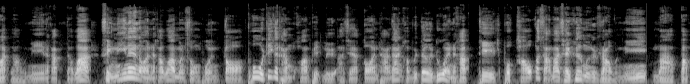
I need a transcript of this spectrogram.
มัติเหล่านี้นะครับแต่ว่าสิ่งนี้แน่นอนนะครับว่ามันส่งผลต่อผู้ที่กระทาความผิดหรืออาชญากรทางด้านคอมพิวเตอร์ด้วยนะครับที่พวกเขาก็สามารถใช้เครื่องมือเหล่านี้มาปรับ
